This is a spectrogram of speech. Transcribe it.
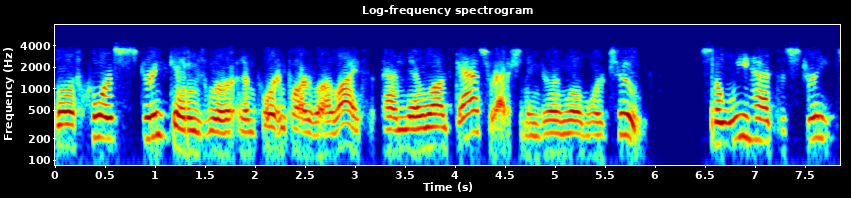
Well, of course, street games were an important part of our life, and there was gas rationing during World War II. So we had the streets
